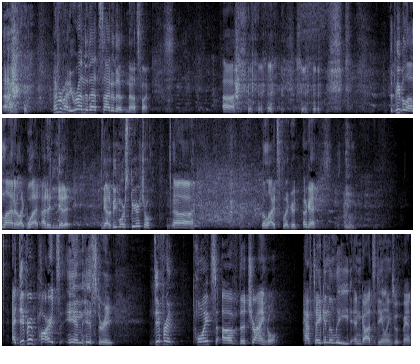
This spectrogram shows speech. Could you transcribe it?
Uh, everybody run to that side of the. No, it's fine. Uh, the people online are like, what? I didn't get it. You got to be more spiritual. Uh, the lights flickered. Okay. At different parts in history, different points of the triangle have taken the lead in God's dealings with man.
